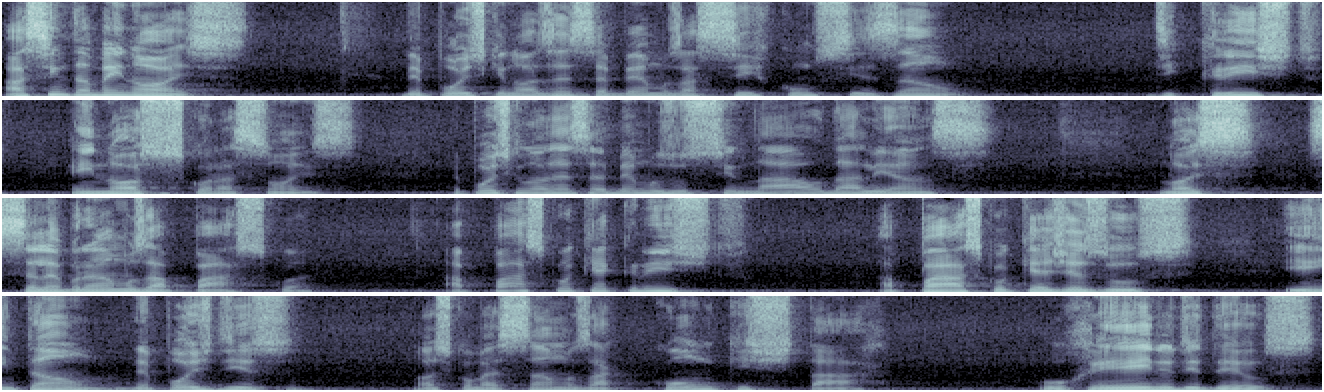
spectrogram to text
Assim também nós, depois que nós recebemos a circuncisão de Cristo em nossos corações, depois que nós recebemos o sinal da aliança, nós celebramos a Páscoa. A Páscoa que é Cristo, a Páscoa que é Jesus. E então, depois disso, nós começamos a conquistar o reino de Deus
